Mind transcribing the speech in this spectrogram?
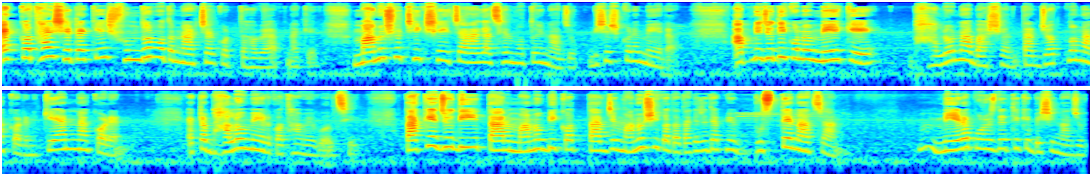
এক কথায় সেটাকে সুন্দর মতো নার্চার করতে হবে আপনাকে। মানুষও ঠিক সেই চারা গাছের মতোই নাজুক, বিশেষ করে মেয়েরা। আপনি যদি কোনো মেয়েকে ভালো না বাসেন, তার যত্ন না করেন, কেয়ার না করেন, একটা ভালো মেয়ের কথা আমি বলছি, তাকে যদি তার মানবিকতা, তার যে মানসিকতা, তাকে যদি আপনি বুঝতে না চান মেয়েরা পুরুষদের থেকে বেশি নাজুক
